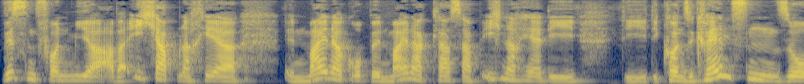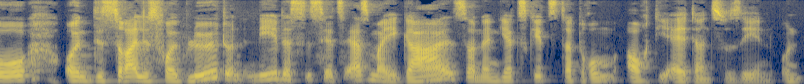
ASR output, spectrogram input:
wissen von mir, aber ich habe nachher in meiner Gruppe, in meiner Klasse habe ich nachher die die die Konsequenzen so und das ist doch alles voll blöd und nee, das ist jetzt erstmal egal, sondern jetzt geht's darum, auch die Eltern zu sehen und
